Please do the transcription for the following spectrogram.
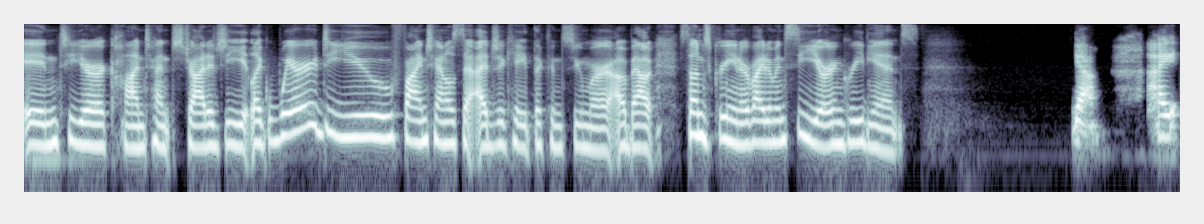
into your content strategy. Like, where do you find channels to educate the consumer about sunscreen or vitamin C or ingredients? Yeah. I,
